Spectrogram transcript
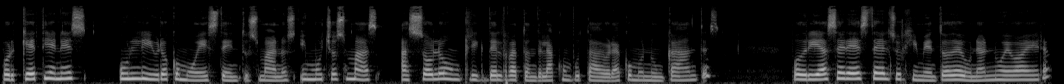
¿Por qué tienes un libro como este en tus manos y muchos más a solo un clic del ratón de la computadora como nunca antes? ¿Podría ser este el surgimiento de una nueva era?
